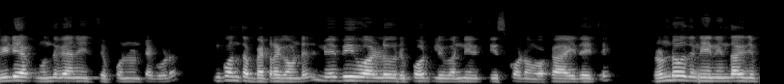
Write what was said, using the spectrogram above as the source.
మీడియాకు ముందుగానే కానీ ఉంటే కూడా ఇంకొంత బెటర్గా ఉండేది. మేబీ వాళ్ళు రిపోర్ట్లు ఇవన్నీ తీసుకోవడం ఒక ఇదైతే. రెండవది నేను ఇందాక చెప్పిన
